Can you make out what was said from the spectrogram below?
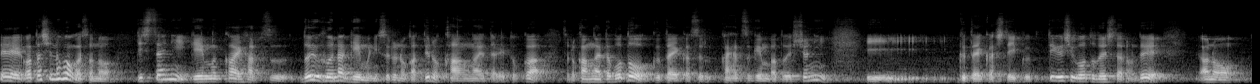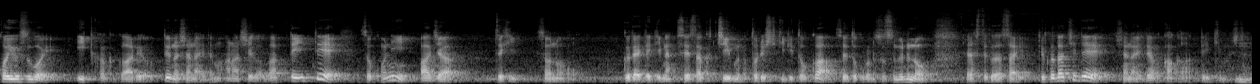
で私の方がその実際にゲーム開発どういうふうなゲームにするのかっていうのを考えたりとかその考えたことを具体化する開発現場と一緒に具体化していくっていう仕事でしたのであのこういうすごいいい企画があるよっていうのを社内でも話が上がっていてそこにあじゃあぜひその具体的な制作チームの取り仕切りとかそういうところに進めるのをやらせてください。という形で社内では関わっていきました。うん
